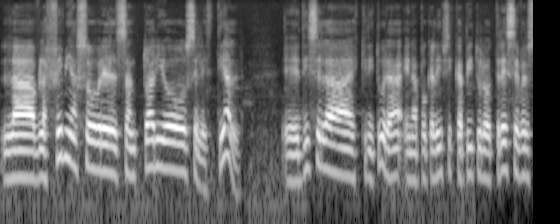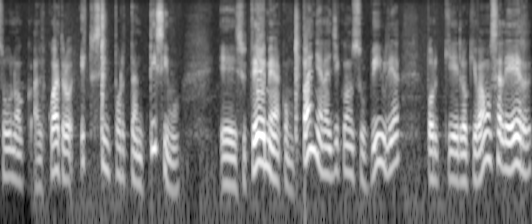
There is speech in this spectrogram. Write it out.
La blasfemia sobre el santuario celestial eh, dice la escritura en Apocalipsis capítulo 13, verso 1 al 4, esto es importantísimo. Eh, si ustedes me acompañan allí con sus Biblias, porque lo que vamos a leer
